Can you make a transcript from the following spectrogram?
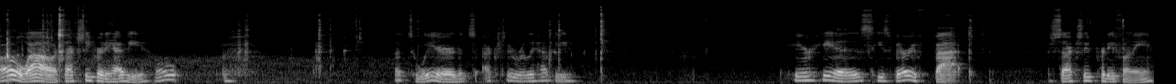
Oh, wow, it's actually pretty heavy. Oh, that's weird. It's actually really heavy. Here he is. He's very fat, which is actually pretty funny.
